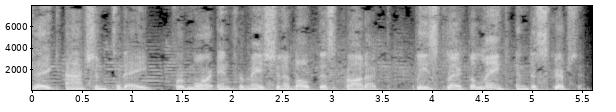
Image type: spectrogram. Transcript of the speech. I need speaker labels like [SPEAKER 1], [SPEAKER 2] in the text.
[SPEAKER 1] Take action today. For more information about this product, please click the link in description.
